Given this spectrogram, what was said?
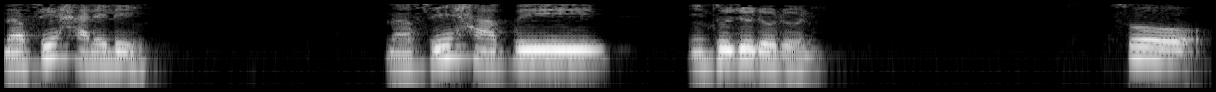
Nasiha lélẹ̀ nasiha pé in ni so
